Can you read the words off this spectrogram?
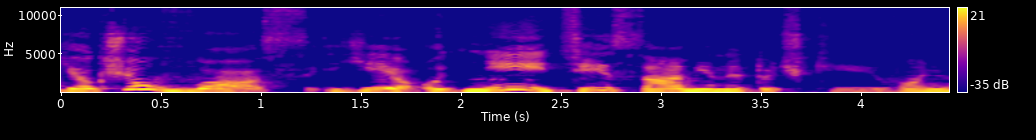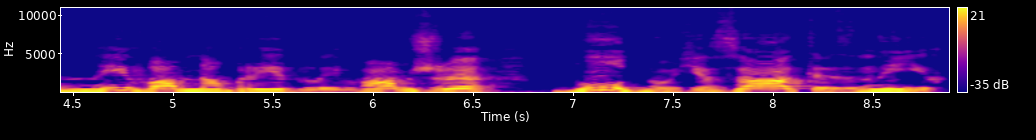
якщо у вас є одні і ті самі ниточки, вони вам набридли, вам вже нудно в'язати з них,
